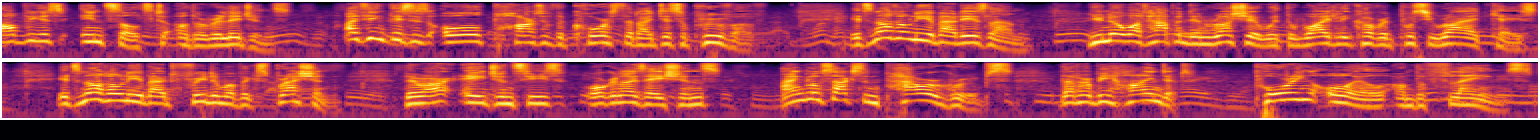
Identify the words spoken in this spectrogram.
obvious insults to other religions. I think this is all part of the course that I disapprove of. It's not only about Islam. You know what happened in Russia with the widely covered Pussy Riot case. It's not only about freedom of expression. There are agencies, organizations, Anglo-Saxon power groups that are behind it, pouring oil on the flames.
